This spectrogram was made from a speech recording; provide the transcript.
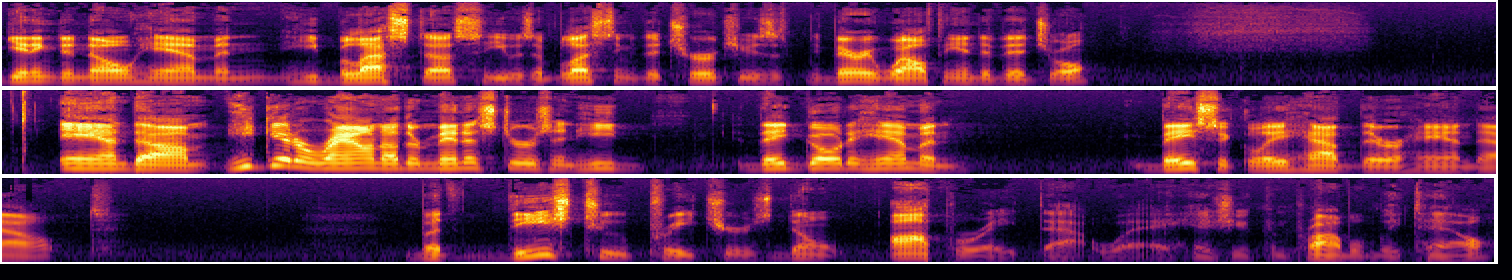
getting to know him, and he blessed us. He was a blessing to the church. He was a very wealthy individual. And um, he'd get around other ministers, and he they'd go to him and basically have their hand out. But these two preachers don't operate that way, as you can probably tell.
